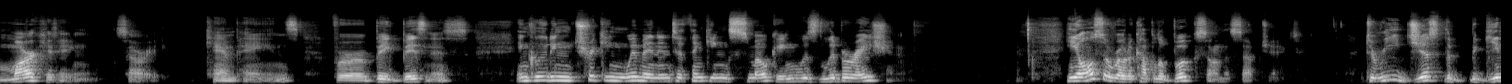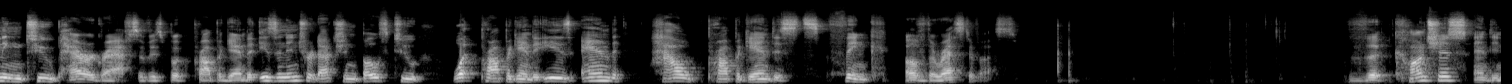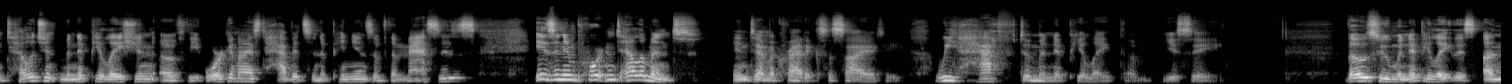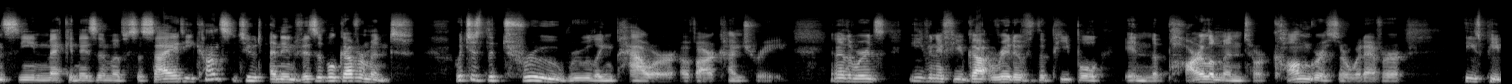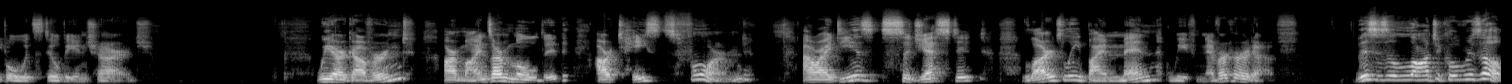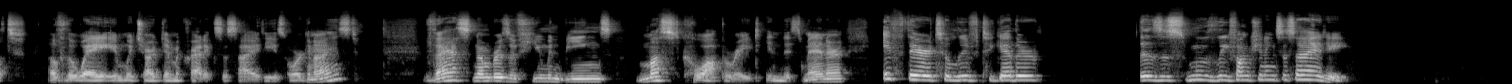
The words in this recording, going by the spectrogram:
marketing, sorry, campaigns for big business, including tricking women into thinking smoking was liberation. He also wrote a couple of books on the subject. To read just the beginning two paragraphs of his book Propaganda is an introduction both to what propaganda is and how propagandists think of the rest of us. The conscious and intelligent manipulation of the organized habits and opinions of the masses is an important element in democratic society. We have to manipulate them, you see. Those who manipulate this unseen mechanism of society constitute an invisible government, which is the true ruling power of our country. In other words, even if you got rid of the people in the parliament or congress or whatever, these people would still be in charge. We are governed, our minds are molded, our tastes formed, our ideas suggested, largely by men we've never heard of. This is a logical result of the way in which our democratic society is organized. Vast numbers of human beings must cooperate in this manner if they're to live together as a smoothly functioning society.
